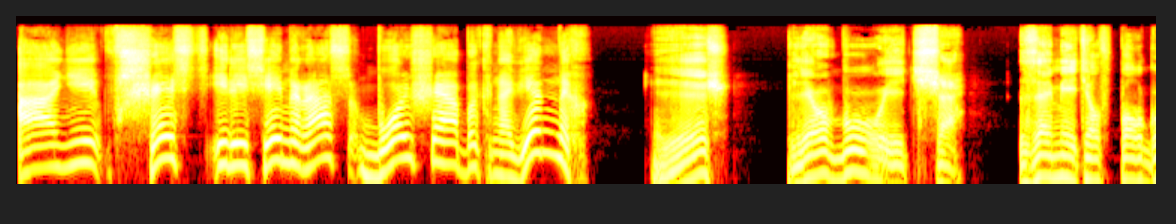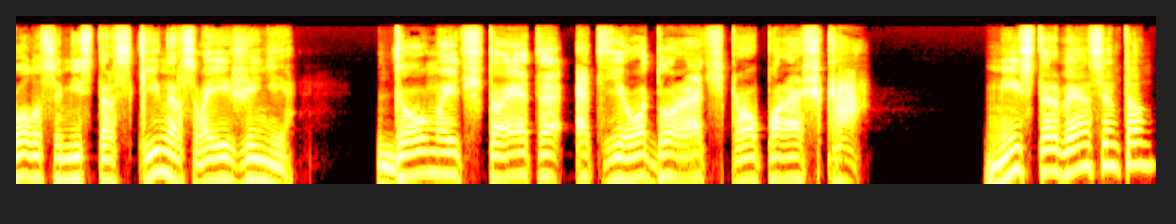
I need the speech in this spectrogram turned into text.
а они в шесть или семь раз больше обыкновенных». «Ишь, любуется», — заметил в полголоса мистер Скиннер своей жене. «Думает, что это от его дурацкого порошка». Мистер Бенсингтон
